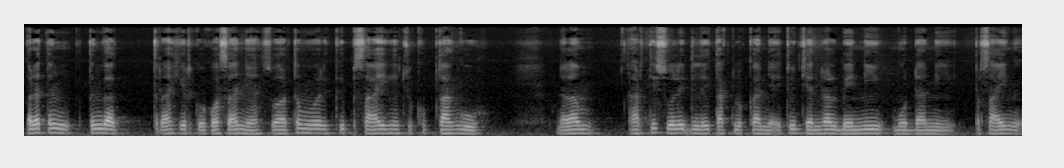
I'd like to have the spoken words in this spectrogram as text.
Pada teng tenggat terakhir kekuasaannya, Soeharto memiliki pesaing yang cukup tangguh dalam arti sulit ditaklukkan yaitu Jenderal Benny Murdani. Persaing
